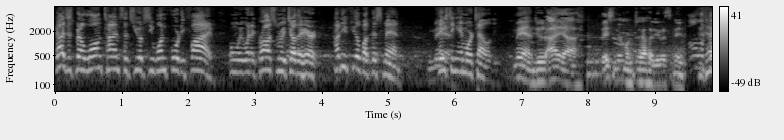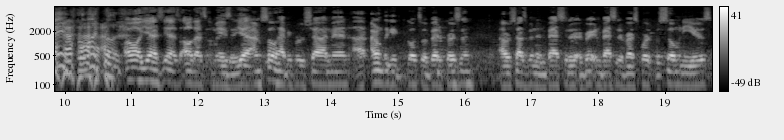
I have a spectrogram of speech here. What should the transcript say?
Guys, it's been a long time since UFC 145 when we went across from each other here. How do you feel about this man, Man. facing immortality? Man, dude, I uh facing immortality. Listen to me. Hall of Fame for life, brother. Oh yes, yes. Oh, that's amazing. Yeah, I'm so happy for Rashad, man. I, I don't think it could go to a better person. Uh, Rashad's been an ambassador, a great ambassador of our sport for so many years.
